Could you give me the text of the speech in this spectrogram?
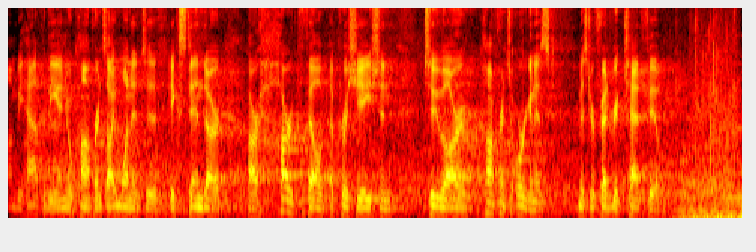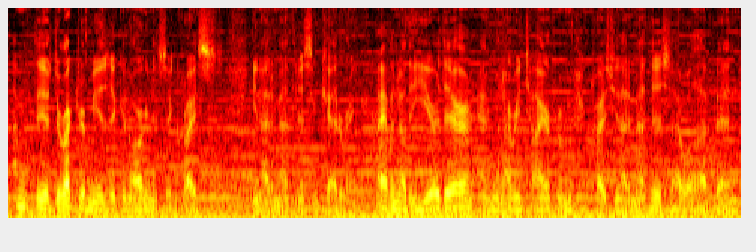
On behalf of the annual conference, I wanted to extend our, our heartfelt appreciation to our conference organist, Mr. Frederick Chatfield. I'm the director of music and organist at Christ United Methodist in Kettering. I have another year there, and when I retire from Christ United Methodist, I will have been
